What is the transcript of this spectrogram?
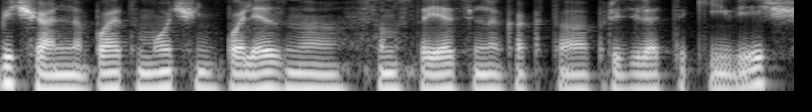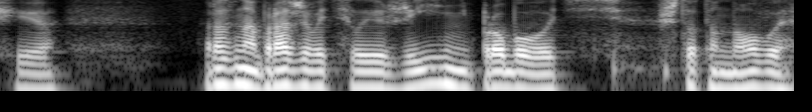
печально, поэтому очень полезно самостоятельно как-то определять такие вещи, разноображивать свою жизнь, пробовать что-то новое,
